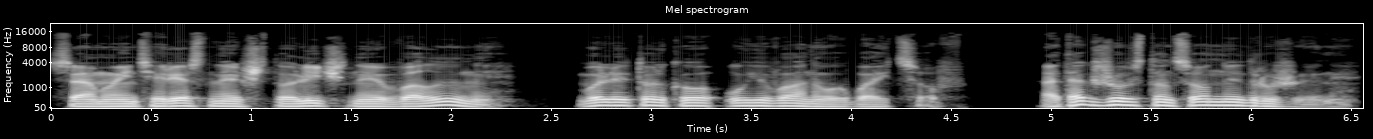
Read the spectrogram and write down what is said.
Самое интересное, что личные волыны были только у Ивановых бойцов, а также у станционной дружины.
